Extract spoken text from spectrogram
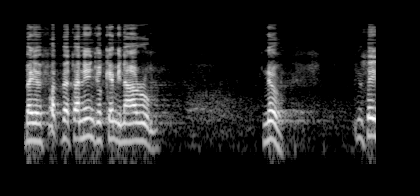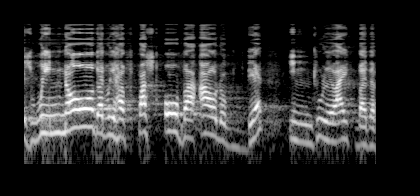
By the fact that an angel came in our room no. He says, we know that we have passed over out of death into life by the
